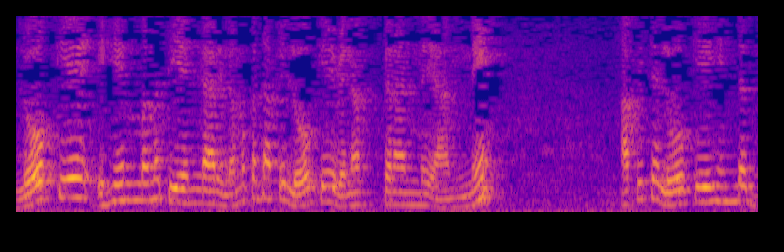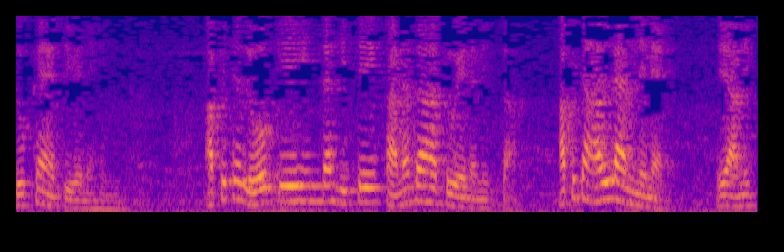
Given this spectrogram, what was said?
ලෝකයේ එහෙම්මම තියෙන්න ආරින මොකද අපි ලෝකයේ වෙනස් කරන්න යන්නේ අපිට ලෝකයේ හින්දා දුක ඇති වෙන හින්දා. අපිට ලෝකයේ හින්දා හිතේ කනගාටු වෙන නිසා අපිට අල්ලන්නේ නැහැ. ඒ අනිත්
